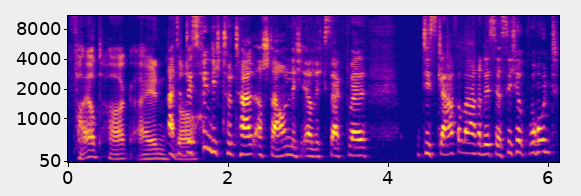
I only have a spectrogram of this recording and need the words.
Feiertag ein. Also das finde ich total erstaunlich, ehrlich gesagt, weil die Sklaven waren das ja sicher gewohnt,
